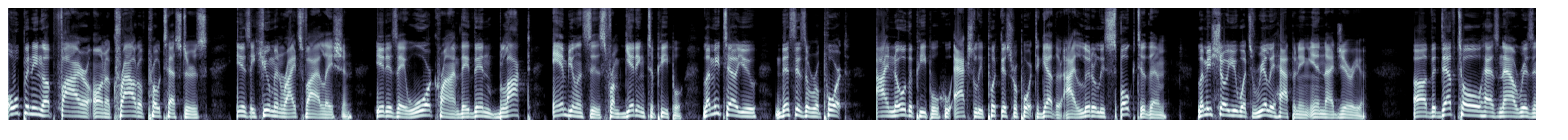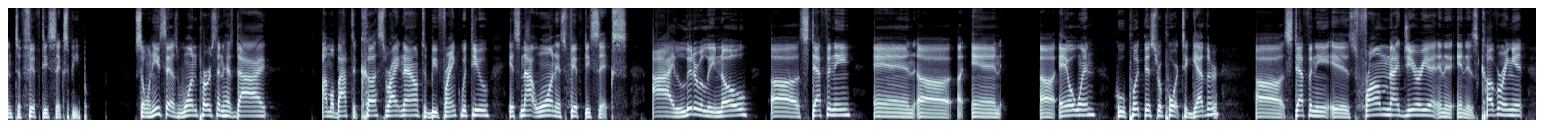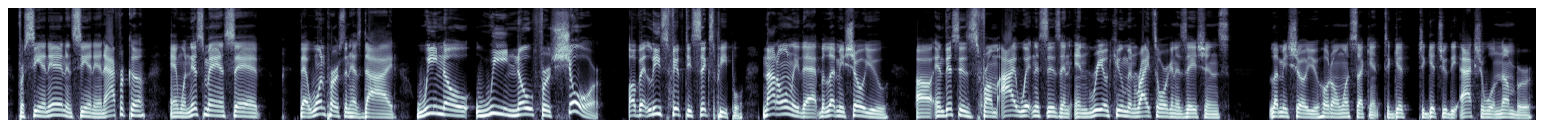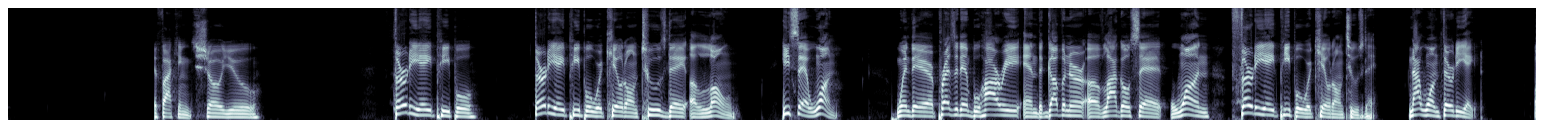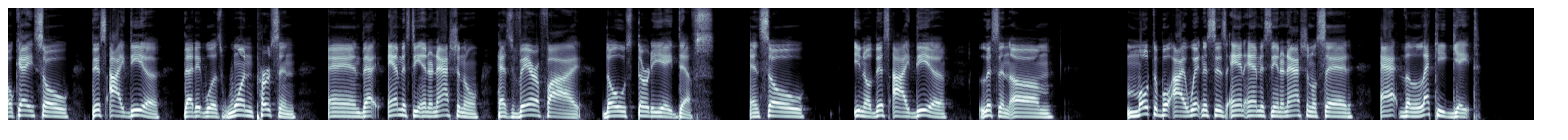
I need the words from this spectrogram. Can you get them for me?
Opening up fire on a crowd of protesters is a human rights violation. It is a war crime. They then blocked ambulances from getting to people. Let me tell you, this is a report. I know the people who actually put this report together. I literally spoke to them. Let me show you what's really happening in Nigeria. Uh, the death toll has now risen to 56 people. So when he says one person has died, I'm about to cuss right now, to be frank with you. It's not one, it's 56. I literally know uh, Stephanie and uh, and uh, who put this report together. Uh, Stephanie is from Nigeria and, and is covering it for CNN and CNN Africa. And when this man said that one person has died, we know we know for sure of at least 56 people. Not only that, but let me show you uh, and this is from eyewitnesses and, and real human rights organizations. Let me show you. Hold on one second to get to get you the actual number. If I can show you 38 people 38 people were killed on Tuesday alone. He said one when their president Buhari and the governor of Lagos said one 38 people were killed on Tuesday. Not 138. Okay? So this idea that it was one person and that Amnesty International has verified those 38 deaths. And so, you know, this idea, listen, um multiple eyewitnesses and Amnesty International said at the Lekki Gate,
